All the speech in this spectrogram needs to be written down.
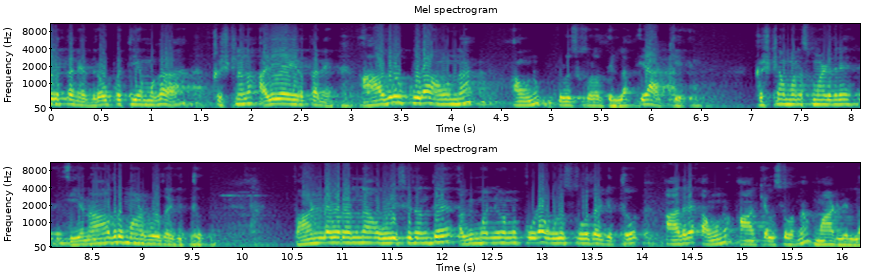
ಇರ್ತಾನೆ, ದ್ರೌಪದಿಯ ಮಗ ಕೃಷ್ಣನ ಅಳಿಯ ಇರ್ತಾನೆ. ಆದರೂ ಕೂಡ ಅವನ್ನ ಅವನು ಉಳಿಸ್ಕೊಳ್ಳೋದಿಲ್ಲ. ಯಾಕೆ? ಕೃಷ್ಣ ಮನಸ್ಸು ಮಾಡಿದ್ರೆ ಏನಾದರೂ ಮಾಡ್ಬೋದಾಗಿತ್ತು. ಪಾಂಡವರನ್ನ ಉಳಿಸಿದಂತೆ ಅಭಿಮನ್ಯುವನ್ನು ಕೂಡ ಉಳಿಸ್ಬೋದಾಗಿತ್ತು. ಆದರೆ ಅವನು ಆ ಕೆಲಸವನ್ನ ಮಾಡಲಿಲ್ಲ.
